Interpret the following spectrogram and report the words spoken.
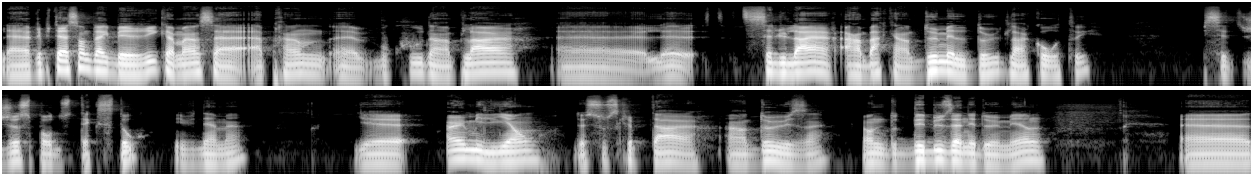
La réputation de BlackBerry commence à, prendre beaucoup d'ampleur. le cellulaire embarque en 2002 de leur côté. C'est juste pour du texto, évidemment. Il y a un million de souscripteurs en deux ans. On est au début des années 2000. Euh,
